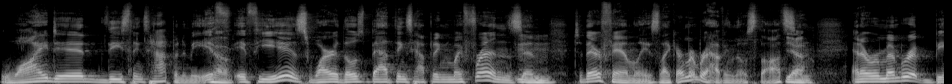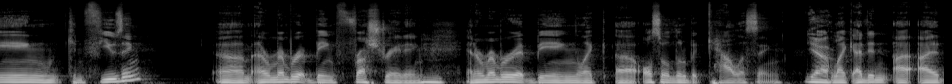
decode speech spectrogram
why did these things happen to me? If Yeah. if he is, why are those bad things happening to my friends and to their families? Like I remember having those thoughts, Mm-hmm. Yeah. and and I remember it being confusing. Um, I remember it being frustrating, Mm-hmm. and I remember it being like uh, also a little bit callousing. Yeah. like I didn't, I, I,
